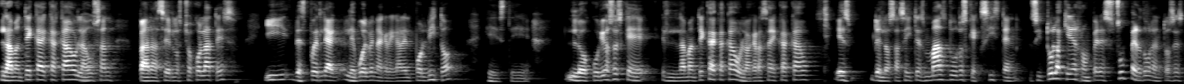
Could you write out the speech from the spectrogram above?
La manteca de cacao la usan para hacer los chocolates y después le, vuelven a agregar el polvito. Este, lo curioso es que la manteca de cacao, la grasa de cacao, es de los aceites más duros que existen. Si tú la quieres romper es súper dura, entonces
